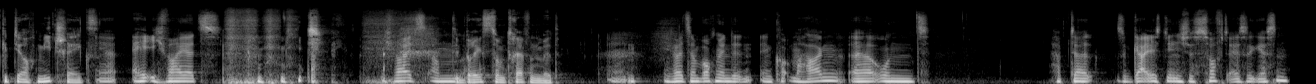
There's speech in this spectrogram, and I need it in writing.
Gibt ja auch Meat-Shakes. Ja, ey, ich war jetzt, ich war jetzt am, Die bringst zum Treffen mit. ich war jetzt am Wochenende in, in Kopenhagen äh, und hab da so geiles dänisches Softeis gegessen.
